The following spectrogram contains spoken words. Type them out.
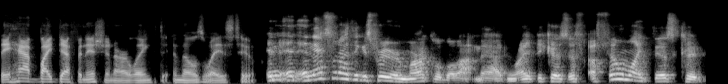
they have by definition are linked in those ways too. And, and, and that's what i think is pretty remarkable about Maddin right? Because if a film like this could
